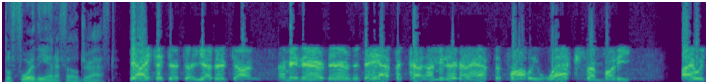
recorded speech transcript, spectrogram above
before the NFL draft. Yeah, I think they're done. yeah they're done. I mean they're they're they have to cut. I mean they're going to have to probably whack somebody. I would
